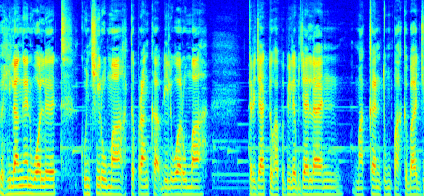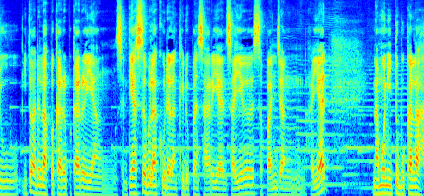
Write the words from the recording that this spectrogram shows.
kehilangan wallet, kunci rumah terperangkap di luar rumah, terjatuh apabila berjalan, makan tumpah ke baju, itu adalah perkara-perkara yang sentiasa berlaku dalam kehidupan seharian saya sepanjang hayat. Namun itu bukanlah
